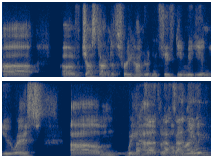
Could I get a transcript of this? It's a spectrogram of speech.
uh, of just under 350 million US. Um, we that's, have that's annually.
